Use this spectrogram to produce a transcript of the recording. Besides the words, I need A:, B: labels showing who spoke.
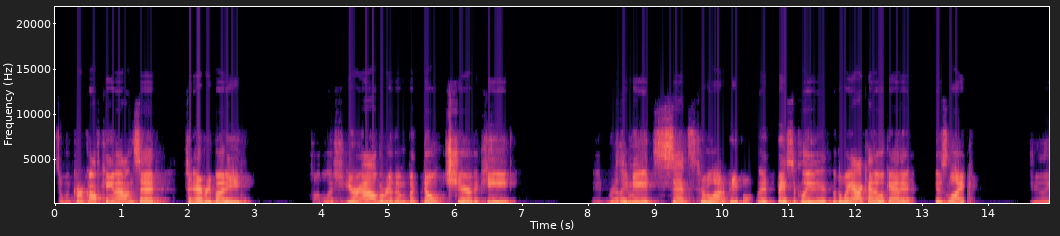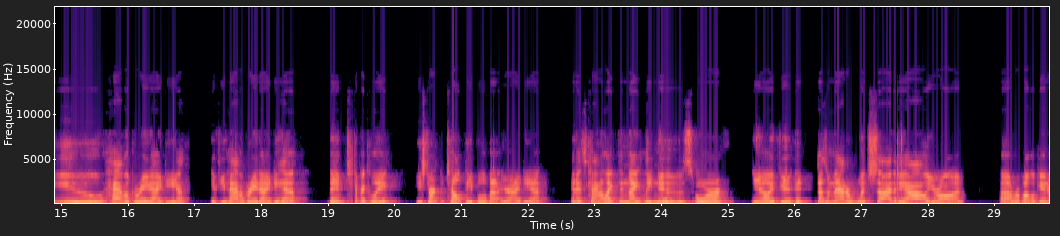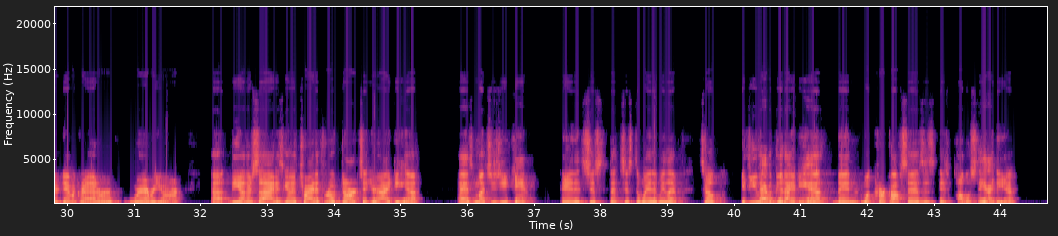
A: So when Kirchhoff came out and said to everybody, publish your algorithm, but don't share the key, it really made sense to a lot of people. It basically, it, the way I kind of look at it is like, do you have a great idea? If you have a great idea, then typically you start to tell people about your idea. And it's kind of like the nightly news, or, you know, if you, it doesn't matter which side of the aisle you're on, uh, Republican or Democrat or wherever you are, uh, the other side is going to try to throw darts at your idea as much as you can and it's just that's just the way that we live. So if you have a good idea, then what Kirchhoff says is is publish the idea,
